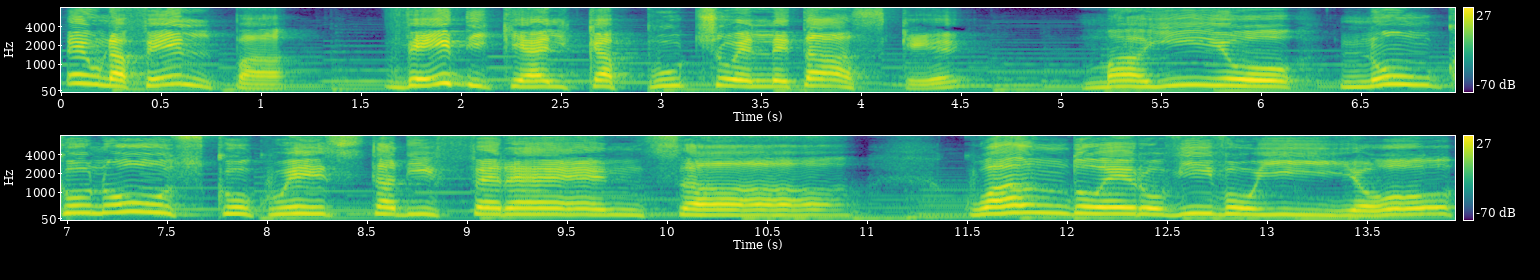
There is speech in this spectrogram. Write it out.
è una felpa. Vedi che ha il cappuccio e le tasche? Ma io non conosco questa differenza. Quando ero vivo io,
